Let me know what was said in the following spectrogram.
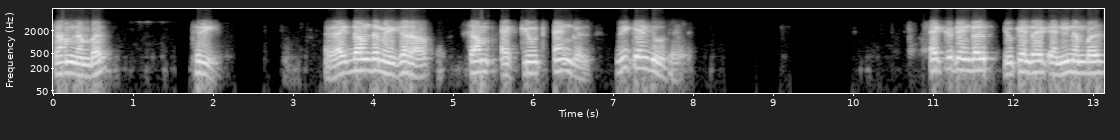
sum number three. Write down the measure of some acute angle. We can do that. Acute angle, you can write any numbers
